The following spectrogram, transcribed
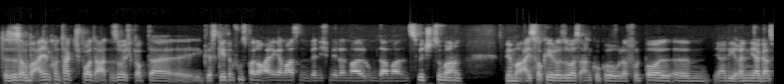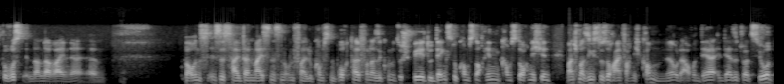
Das ist aber bei allen Kontaktsportarten so. Ich glaube, da, äh, das geht im Fußball noch einigermaßen, wenn ich mir dann mal, um da mal einen Switch zu machen, mir mal Eishockey oder sowas angucke oder Football, ähm, ja, die rennen ja ganz bewusst ineinander rein. Ne? Ähm, bei uns ist es halt dann meistens ein Unfall. Du kommst einen Bruchteil von einer Sekunde zu spät, du denkst, du kommst noch hin, kommst doch nicht hin. Manchmal siehst du es auch einfach nicht kommen, ne? Oder auch in der, in der Situation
